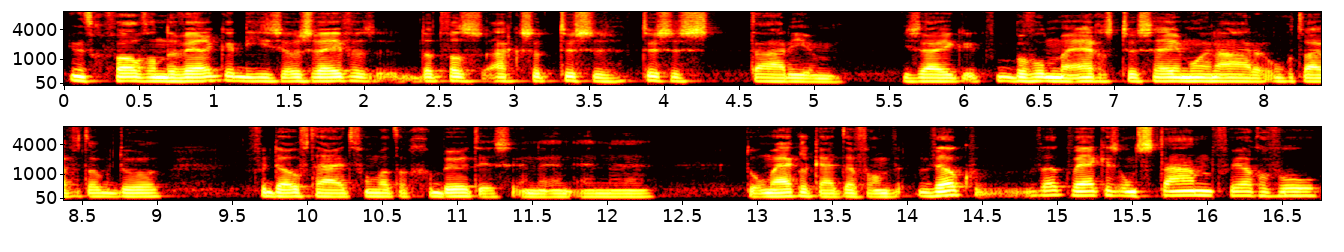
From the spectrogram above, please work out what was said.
in het geval van de werken die zo zweven, dat was eigenlijk een soort tussen, tussenstadium. Je zei, ik, ik bevond me ergens tussen hemel en aarde, ongetwijfeld ook door verdoofdheid van wat er gebeurd is en, en, en uh, de onwerkelijkheid daarvan. Welk, welk werk is ontstaan voor jouw gevoel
